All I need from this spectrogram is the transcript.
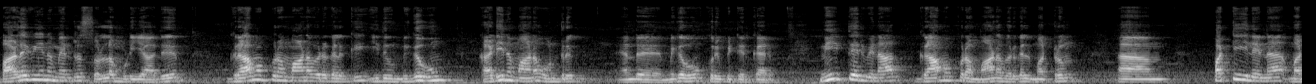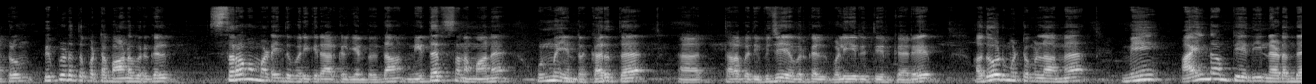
பலவீனம் என்று சொல்ல முடியாது. கிராமப்புற மாணவர்களுக்கு இது மிகவும் கடினமான ஒன்று என்று மிகவும் குறிப்பிட்டிருக்கார். நீட் தேர்வினால் கிராமப்புற மாணவர்கள் மற்றும் பட்டியலின மற்றும் பிற்படுத்தப்பட்ட மாணவர்கள் சிரமம் அடைந்து வருகிறார்கள் என்பதுதான் நிதர்சனமான உண்மை என்ற கருத்தை தளபதி விஜய் அவர்கள் வலியுறுத்தியிருக்காரு. அதோடு மட்டும் இல்லாமல் மே ஐந்தாம் தேதி நடந்த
